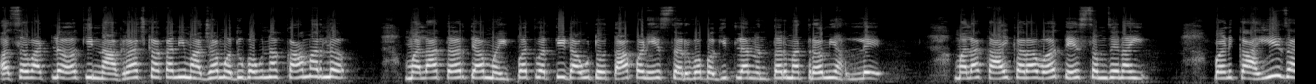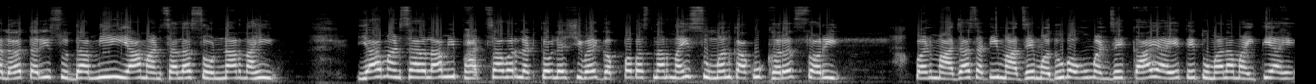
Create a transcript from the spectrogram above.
असं वाटलं की नागराज काकांनी माझ्या मधुभाऊंना का मारलं? मला तर त्या मैपतवरती डाऊट होता पण हे सर्व बघितल्यानंतर मात्र मी हल्ले. मला काय करावं तेच समजे नाही पण काहीही झालं तरी सुद्धा मी या माणसाला सोडणार नाही. या माणसाला मी फाटसावर लटकवल्याशिवाय गप्प बसणार नाही सुमन काकू. खरंच सॉरी पण माझ्यासाठी माझे मधुभाऊ म्हणजे काय आहे ते तुम्हाला माहिती आहे.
